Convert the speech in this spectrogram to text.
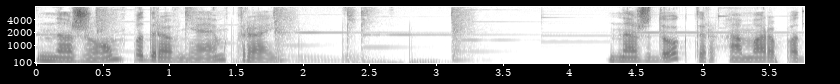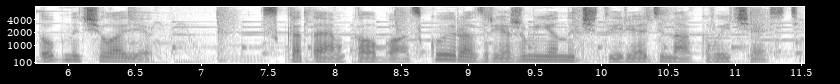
Ножом подровняем край. Наш доктор – омароподобный человек. Скатаем колбаску и разрежем ее на 4 одинаковые части.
